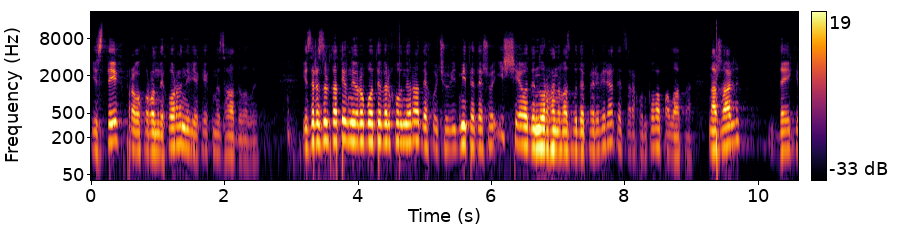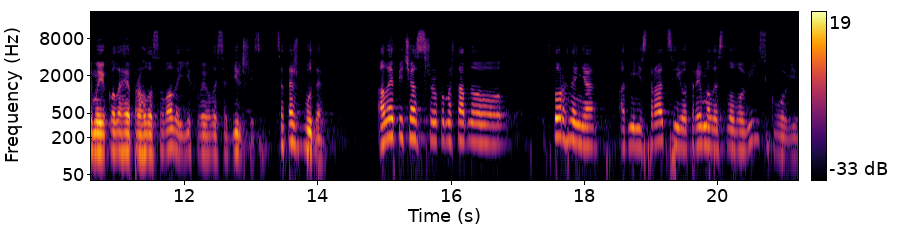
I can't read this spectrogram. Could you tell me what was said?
із тих правоохоронних органів, яких ми згадували. Із результативної роботи Верховної Ради хочу відмітити, що іще один орган вас буде перевіряти це Рахункова палата. На жаль, деякі мої колеги проголосували, їх виявилося більшість. Це теж буде. Але під час широкомасштабного вторгнення адміністрації отримали слово військові.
